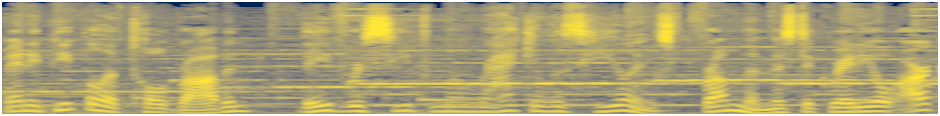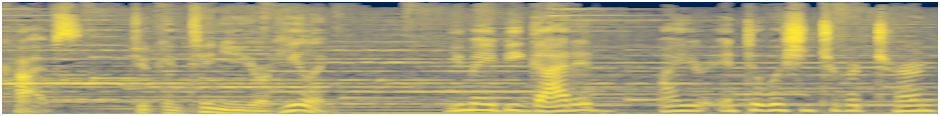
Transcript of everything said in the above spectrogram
Many people have told Robin they've received miraculous healings from the Mystic Radio archives. To continue your healing, you may be guided by your intuition to return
